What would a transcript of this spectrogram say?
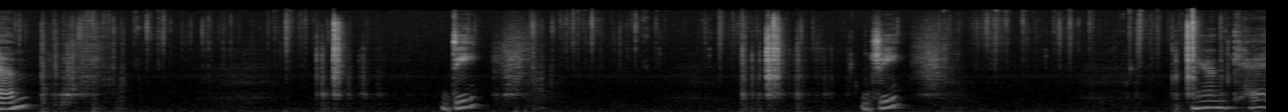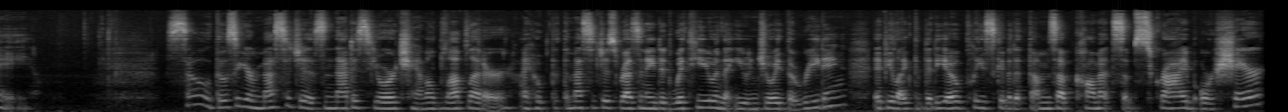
M D G, and K. So, those are your messages, and that is your channeled love letter. I hope that the messages resonated with you and that you enjoyed the reading. If you liked the video, please give it a thumbs up, comment, subscribe, or share.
